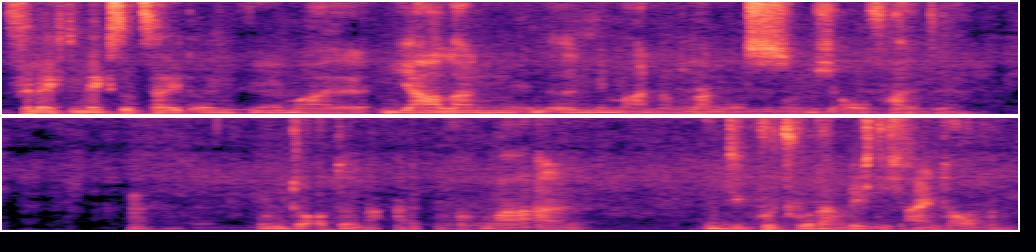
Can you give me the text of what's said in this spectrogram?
vielleicht in nächster Zeit irgendwie mal ein Jahr lang in irgendeinem anderen Land mich aufhalte. Mhm. Und dort dann einfach mal in die Kultur dann richtig eintauchen.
